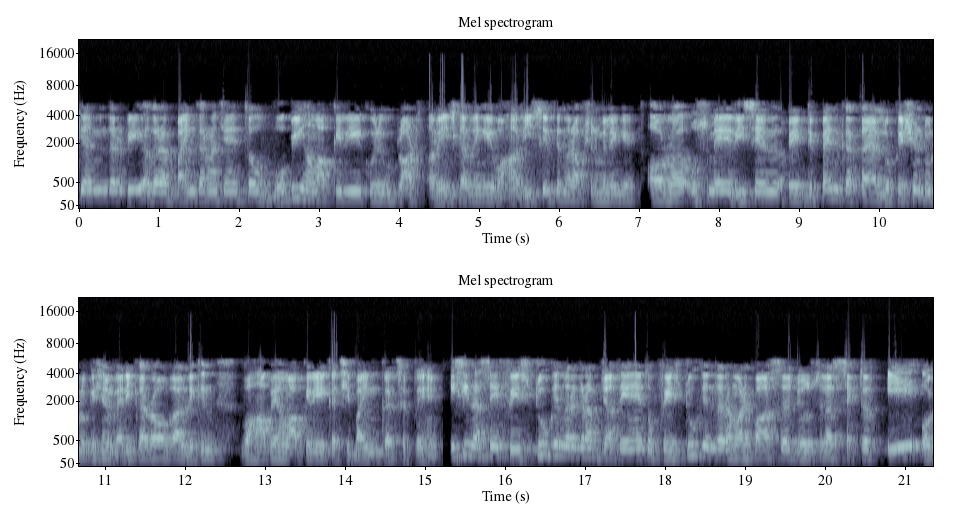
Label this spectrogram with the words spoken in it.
के अंदर भी अगर आप बाइंग करना चाहें तो वो भी हम आपके लिए कोई ना कोई प्लॉट अरेंज कर लेंगे। वहाँ रीसेल के अंदर ऑप्शन मिलेंगे। और उसमें रीसेल पे डिपेंड करता है लोकेशन टू लोकेशन वेरी कर रहा होगा, लेकिन वहाँ पे हम आपके लिए एक अच्छी बाइंग कर सकते हैं। इसी तरह से फ़ेज़ टू के अंदर अगर आप जाते हैं तो फ़ेज़ टू के अंदर हमारे पास जो उसका सेक्टर ए और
